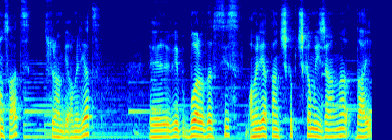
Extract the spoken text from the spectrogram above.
10 saat süren bir ameliyat. Ee, ve bu arada siz ameliyattan çıkıp çıkamayacağına dair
